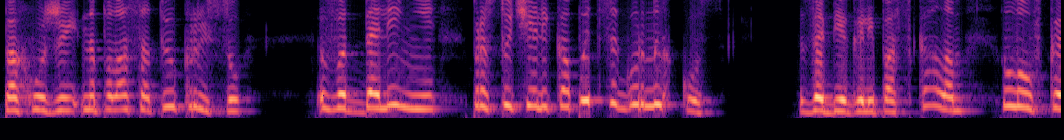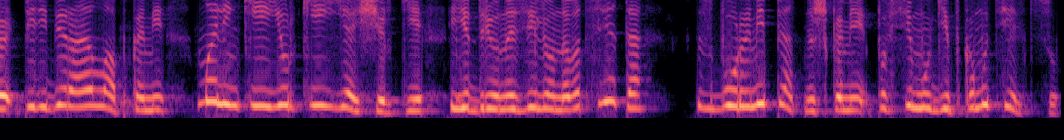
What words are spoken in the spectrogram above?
похожий на полосатую крысу. В отдалении простучали копытца горных коз – Забегали по скалам, ловко перебирая лапками, маленькие юркие ящерки ядрено-зеленого цвета с бурыми пятнышками по всему гибкому тельцу.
